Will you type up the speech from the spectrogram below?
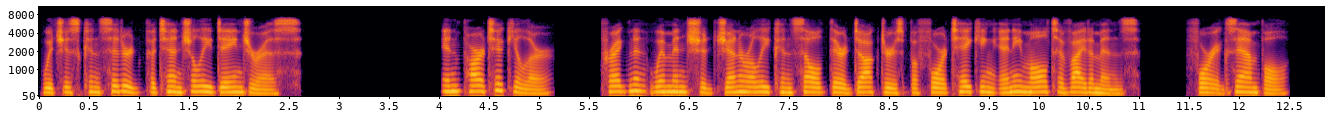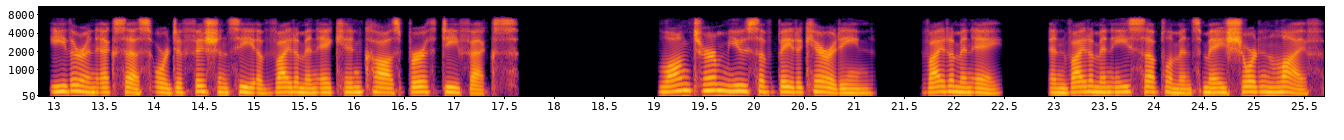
which is considered potentially dangerous. In particular, pregnant women should generally consult their doctors before taking any multivitamins, for example, either an excess or deficiency of vitamin A can cause birth defects. Long-term use of beta-carotene, vitamin A, and vitamin E supplements may shorten life,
